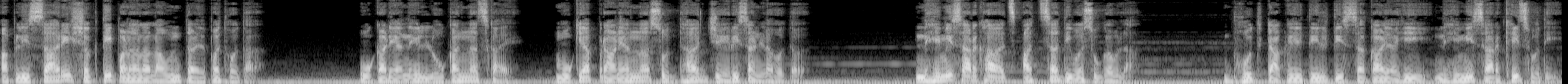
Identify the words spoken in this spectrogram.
आपली सारी शक्तीपणाला लावून तळपत होता. उकाड्याने लोकांनाच काय मुक्या प्राण्यांना सुद्धा जेरीस आणलं होतं. नेहमीसारखाच आजचा दिवस उगवला. भूत टाकळीतील ती सकाळही नेहमीसारखीच होती.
